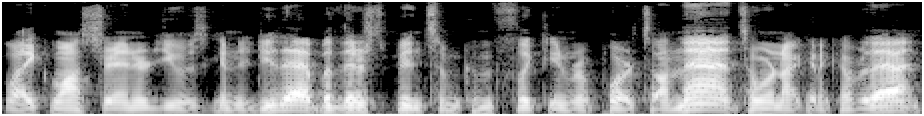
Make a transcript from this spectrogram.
like Monster Energy was going to do that, but there's been some conflicting reports on that, so we're not going to cover that.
